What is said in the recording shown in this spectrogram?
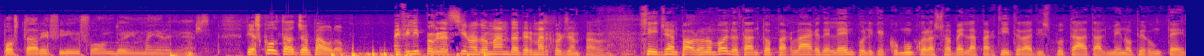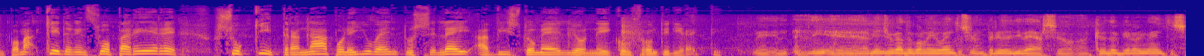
portare fino in fondo in maniera diversa. Vi ascolta Giampaolo. Filippo Grazie, una domanda per Marco Giampaolo. Sì, Giampaolo, non voglio tanto parlare dell'Empoli che comunque la sua bella partita l'ha disputata almeno per un tempo, ma chiedere il suo parere su chi tra Napoli e Juventus lei ha visto meglio nei confronti diretti. Eh, eh, abbiamo giocato con la Juventus in un periodo diverso, credo che la Juventus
